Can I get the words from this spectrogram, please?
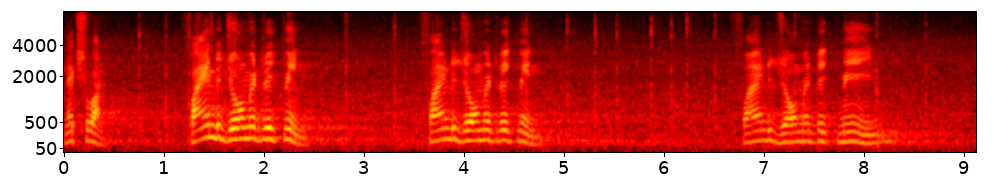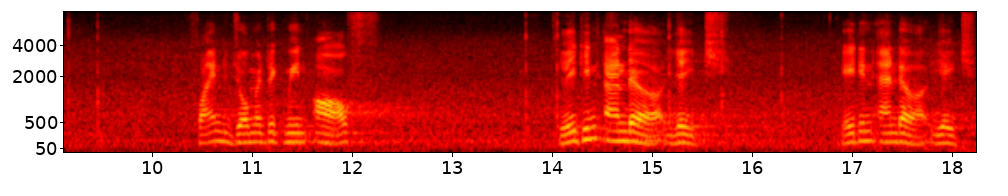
Next one. Find geometric mean. Find geometric mean. Find geometric mean. Find geometric mean of 18 and uh, 8 18 and uh, 8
